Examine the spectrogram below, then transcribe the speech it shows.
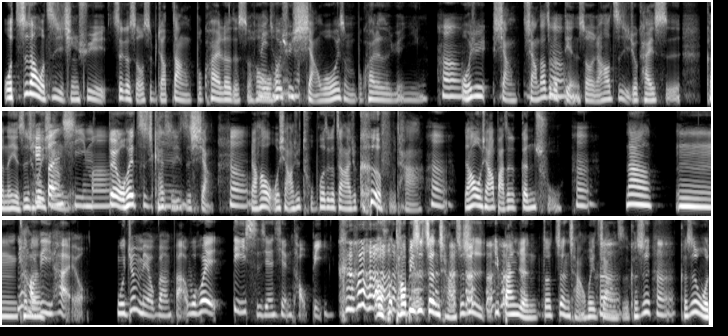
我知道我自己情绪这个时候是比较 down 不快乐的时候，我会去想我为什么不快乐的原因，我会去想想到这个嗯点的时候，然后自己就开始可能也是会像分析吗？对，我会自己开始一嗯直想，哼然后我想要去突破这个障碍，去克服它，哼然后我想要把这个根除。哼。那嗯，你好厉害哦！我就没有办法，我会第一时间先逃避。哦，逃避是正常，这是 一般人都正常会这样嗯子。可是，可是我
